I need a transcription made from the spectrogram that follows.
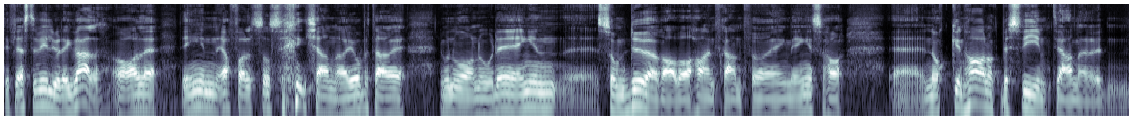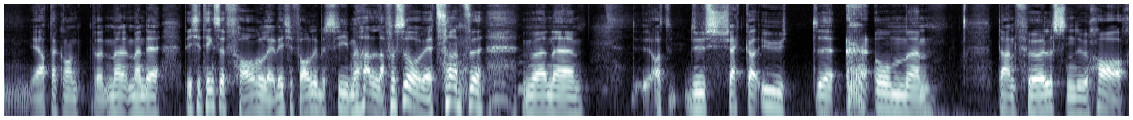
De fleste vil jo deg vel. Og alle, det er ingen, iallfall sånn som jeg kjenner, har jobbet her i noen år nå, det er ingen eh, som dør av å ha en fremføring. Det er ingen som har Noen har nok besvimt gjerne i etterkant, men, men det, det er ikke ting som er farlig. Det er ikke farlig å besvime heller, for så vidt. sant? Men eh, at du sjekker ut eh, om eh, den følelsen du har,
